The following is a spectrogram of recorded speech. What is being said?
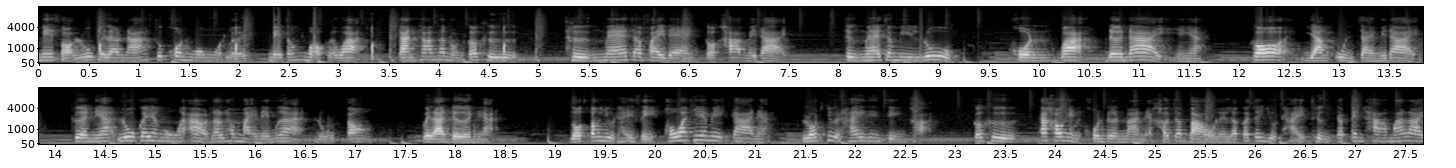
เมย์สอนลูกไปแล้วนะ ทุกคนงงหมดเลย เมย์ต้องบอกเลยว่า การข้ามถนนก็คือ ถึงแม้จะไฟแดงก็ข้ามไม่ได้ ถึงแม้จะมีรูปคนว่าเดินได้อย่างเงี้ยก็ยังอุ่นใจไม่ได้ คืออันเนี้ยลูกก็ยังงงว่าอ้าวแล้วทำไมในเมื่อหนูต้องเวลาเดินเนี่ยรถต้องหยุดให้สิ เพราะว่าที่อเมริกาเนี่ยรถหยุดให้จริง ๆค่ะ ก็คือถ้าเขาเห็นคนเดินมาเนี่ยเขาจะเบาเลยแล้วก็จะหยุดให้ถึงจะเป็นทางม้าลาย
